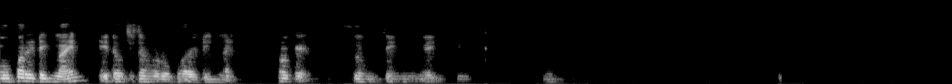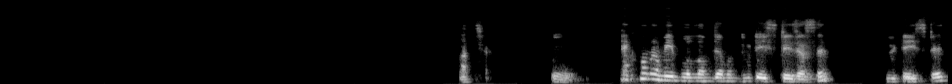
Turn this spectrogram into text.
operating line, এটা হচ্ছে যে line. Okay, something like আচ্ছা তো এখন আমি বললাম যেমন দুইটা স্টেজ আছে, দুইটা স্টেজ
